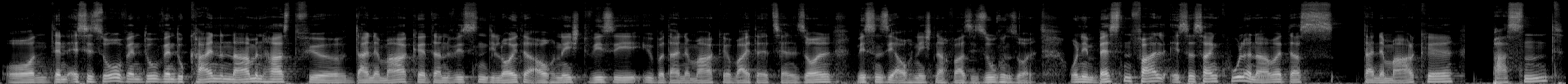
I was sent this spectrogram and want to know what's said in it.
Und denn es ist so, wenn du, wenn du keinen Namen hast für deine Marke, dann wissen die Leute auch nicht, wie sie über deine Marke weitererzählen sollen, wissen sie auch nicht, nach was sie suchen sollen. Und im besten Fall ist es ein cooler Name, dass deine Marke passend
